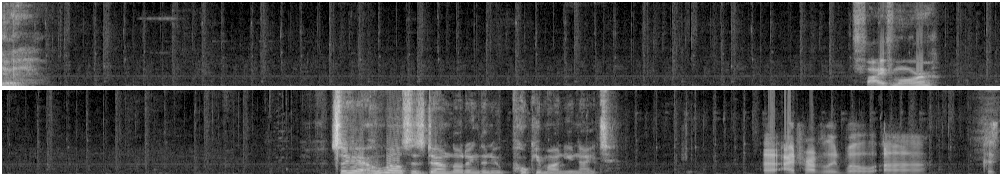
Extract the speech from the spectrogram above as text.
Ugh. Five more. So yeah, who else is downloading the new Pokemon Unite? Uh, I probably will. Uh, because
